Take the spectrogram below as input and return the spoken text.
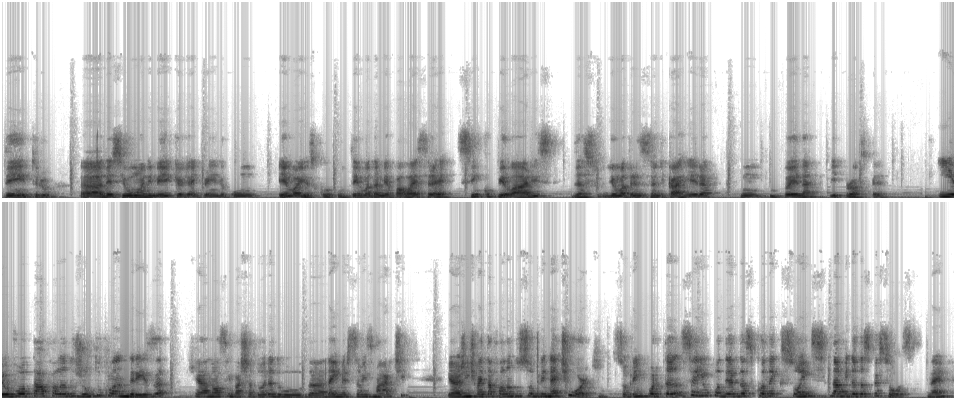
dentro uh, desse um ano e meio que eu já empreendo com E maiúsculo. O tema da minha palestra é cinco pilares de uma transição de carreira plena e próspera. E eu vou estar falando junto com a Andresa, que é a nossa embaixadora do, da, da imersão Smart, e a gente vai estar falando sobre networking, sobre a importância e o poder das conexões na vida das pessoas, né?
